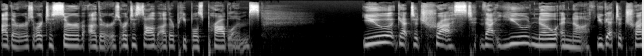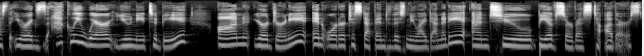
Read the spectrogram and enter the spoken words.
others or to serve others or to solve other people's problems. You get to trust that you know enough. You get to trust that you are exactly where you need to be on your journey in order to step into this new identity and to be of service to others.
